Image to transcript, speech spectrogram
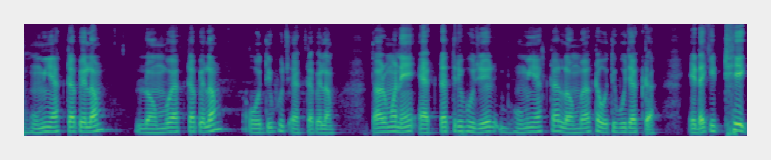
ভূমি একটা পেলাম, লম্ব একটা পেলাম, অতিভুজ একটা পেলাম। তার মানে একটা ত্রিভুজের ভূমি একটা, লম্ব একটা, অতিভুজ একটা। এটা কি ঠিক?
